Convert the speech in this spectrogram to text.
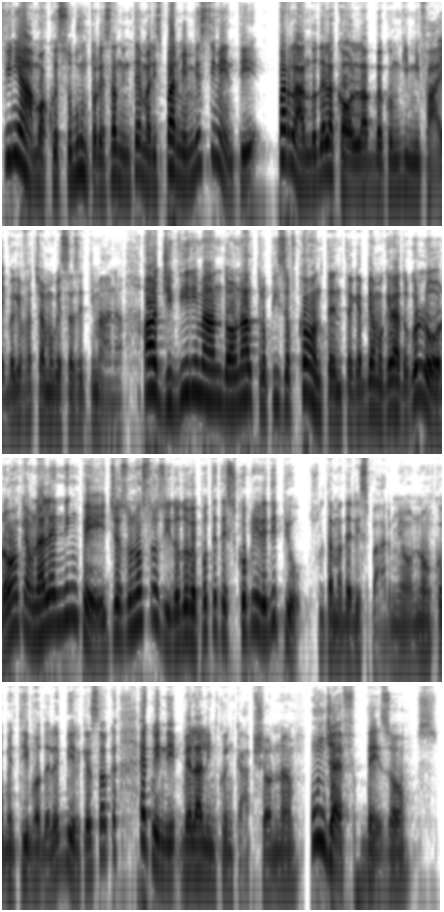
Finiamo a questo punto, restando in tema risparmi e investimenti, parlando della collab con Gimme5 che facciamo questa settimana. Oggi vi rimando a un altro piece of content che abbiamo creato con loro, che è una landing page sul nostro sito dove potete scoprire di più sul tema del risparmio, non come il tipo delle Birkenstock, e quindi ve la linko in caption. Un Jeff Bezos.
